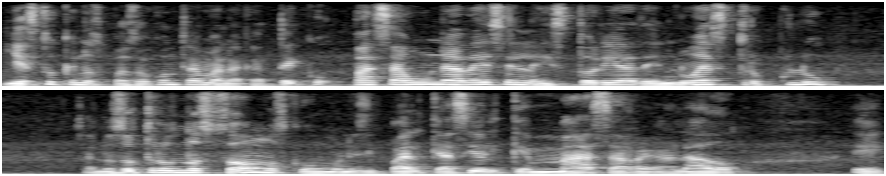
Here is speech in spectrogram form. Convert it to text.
y esto que nos pasó contra Malacateco pasa una vez en la historia de nuestro club. O sea, nosotros no somos como municipal que ha sido el que más ha regalado eh,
